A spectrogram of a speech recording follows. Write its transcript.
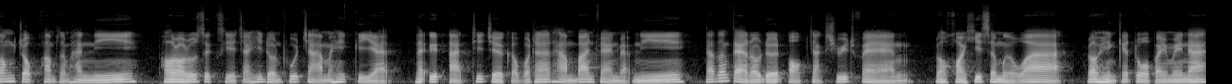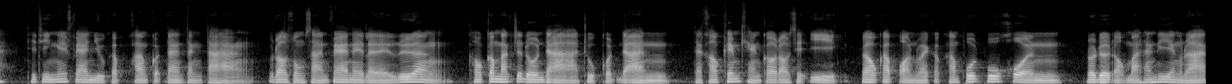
ต้องจบความสัมพันธ์นี้ เพราะเรารู้สึกเสียใจที่โดนพูดจาไม่ให้เกียรติ และอึดอัดที่เจอกับวัฒนธรรมบ้านแฟนแบบนี้ นับตั้งแต่เราเดินออกจากชีวิตแฟน เราคอยคิดเสมอว่า เราเห็นแก่ตัวไปไหมนะ ที่ทิ้งให้แฟนอยู่กับความกดดันต่างๆ เราสงสารแฟนในหลายๆเรื่อง เขาก็มักจะโดนด่าถูกกดดัน แต่เขาเข้มแข็งกว่าเราเสียอีก เรากลับอ่อนไหวกับคำพูดผู้คน เราเดินออกมาทั้งที่ยังรัก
